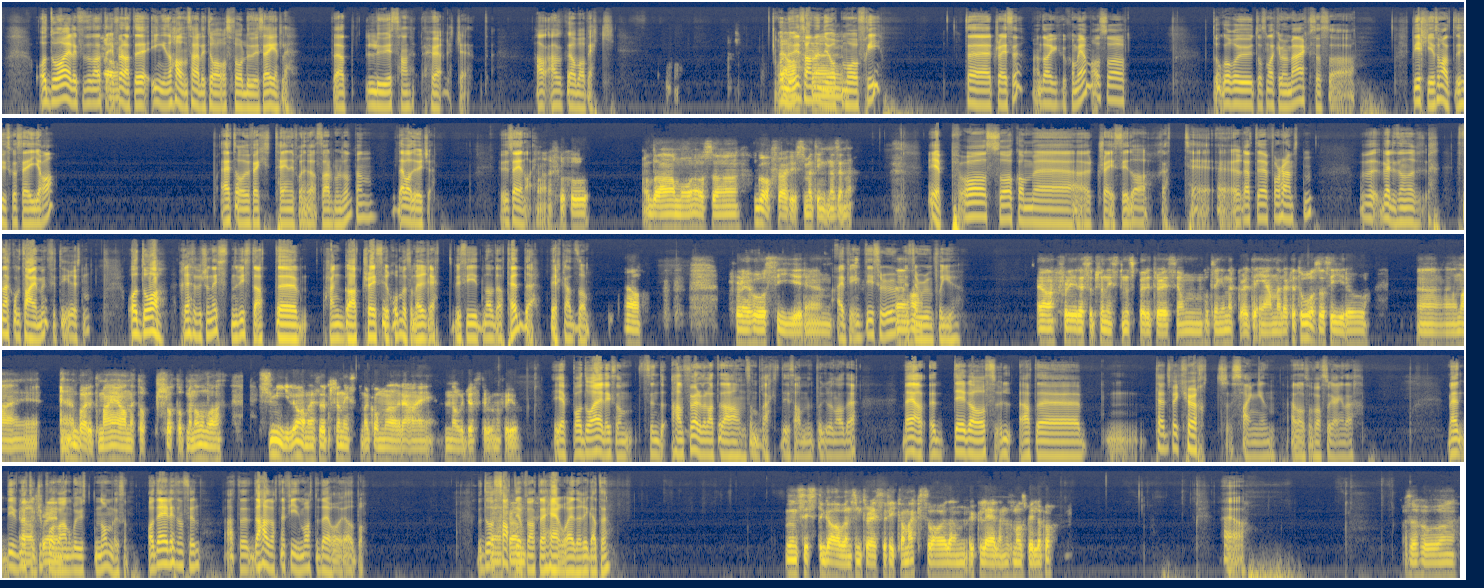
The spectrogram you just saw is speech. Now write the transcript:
Og da er det liksom sånn at jeg føler at det, ingen har noe særlig til overs for Louis, egentlig. Det er at Louis, han hører ikke Han, han skal bare vekk. Og Ja, Louis han ender jo opp med å fri til Tracy en dag hun kommer hjem, og så Da går hun ut og snakker med Max, og så virker det som at hun skal si ja. Etter at hun fikk tegn fra universet og alt mulig sånt, men det var det jo ikke. Hun sier nei. Nei, for hun Og da må hun også gå fra huset med tingene sine. Jepp. Og så kommer Tracy da rett til, rett til Forhampton. Veldig sånn Snakk om timing, fytti grisen. Og da resepsjonisten visste at uh, han ga Tracy rommet som er rett ved siden av der Ted er, virka det som. Ja. Fordi hun sier um, I think this room is a room for you. Ja, fordi resepsjonisten spør Tracy om hun trenger nøkler til én eller til to, og så sier hun uh, nei, bare til meg, jeg har nettopp slått opp med noen. Og da smiler jo han resepsjonisten og kommer med det der I know just a room for you. Jepp, og da er liksom Han føler vel at det er han som brakte de sammen på grunn av det. Men ja, det ga oss at uh, Ted fikk hørt sangen eller for første gang der. Men de møtte Ja, jo ikke på hverandre utenom, liksom. Og det er litt sånn synd. At det, det hadde vært en fin måte det å gjøre det på. Men da Ja, satt de opp sånn at det her og er det rigga til. Den siste gaven som Tracy fikk av Max, var jo den ukulelen som hun spiller på. Ja. Så hun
